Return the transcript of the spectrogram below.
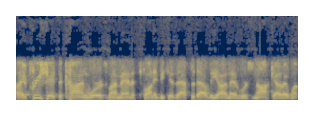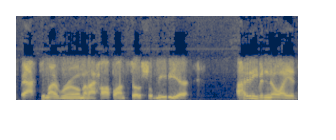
I appreciate the kind words, my man. It's funny because after that Leon Edwards knockout, I went back to my room and I hop on social media I didn't even know I had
